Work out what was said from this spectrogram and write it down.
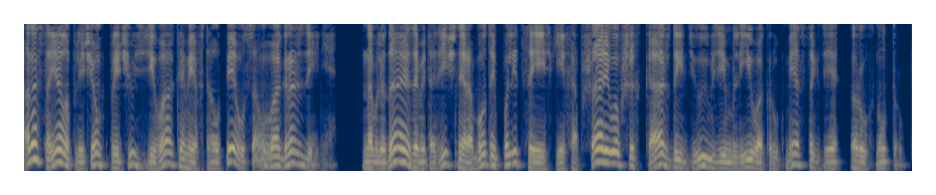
Она стояла плечом к плечу с зеваками в толпе у самого ограждения, наблюдая за методичной работой полицейских, обшаривавших каждый дюйм земли вокруг места, где рухнул труп.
